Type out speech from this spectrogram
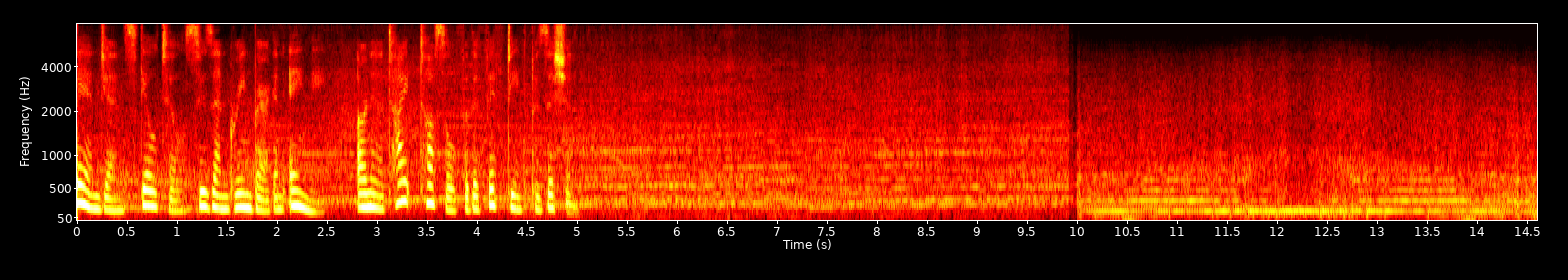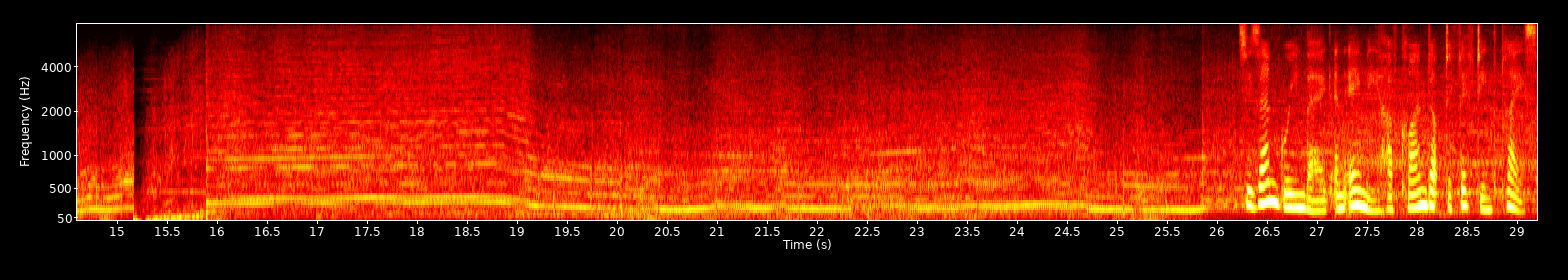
Saenjen Skiltil, Suzanne Greenberg and Amy are in a tight tussle for the 15th position. Suzanne Greenberg and Amy have climbed up to 15th place,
